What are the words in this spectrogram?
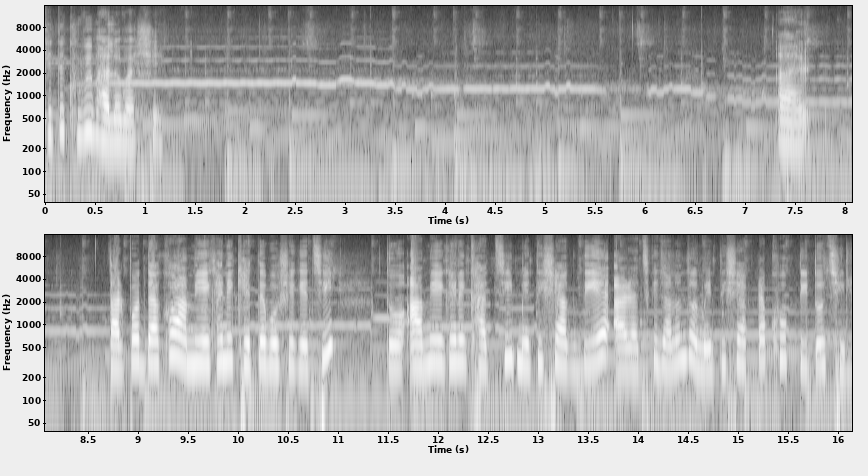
খেতে খুবই ভালোবাসে। আর তারপর দেখো আমি এখানে খেতে বসে গেছি। তো আমি এখানে খাচ্ছি মেথি শাক দিয়ে আর আজকে জানো তো মেথি শাকটা খুব তিতো ছিল।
